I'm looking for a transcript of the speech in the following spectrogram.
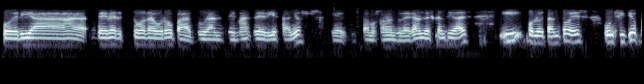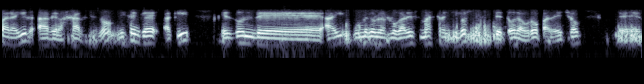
podría beber toda Europa durante más de 10 años, o sea que estamos hablando de grandes cantidades, y por lo tanto es un sitio para ir a relajarse, ¿no? Dicen que aquí es donde hay uno de los lugares más tranquilos de toda Europa. De hecho, eh,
